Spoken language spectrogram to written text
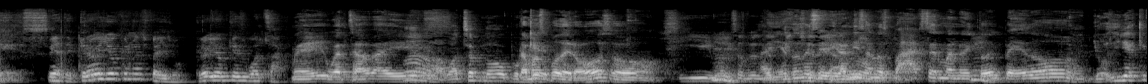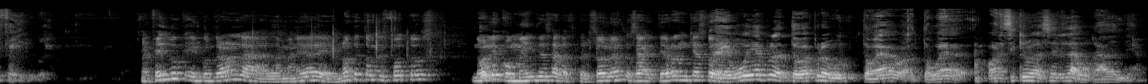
es. Fíjate, creo yo que no es Facebook, creo yo que es WhatsApp. Ey, WhatsApp ahí. No, WhatsApp no, porque Está más poderoso. Sí, WhatsApp es Ahí es donde se viralizan los packs, hermano, y todo el pedo. yo diría que Facebook, güey. En Facebook encontraron la, la manera de no te tomes fotos, no le comentes a las personas, o sea, te ahorran muchas Te cosas. voy a, pre- te voy a preguntar, te voy a, te voy a- ahora sí que voy a ser el abogado del diablo.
